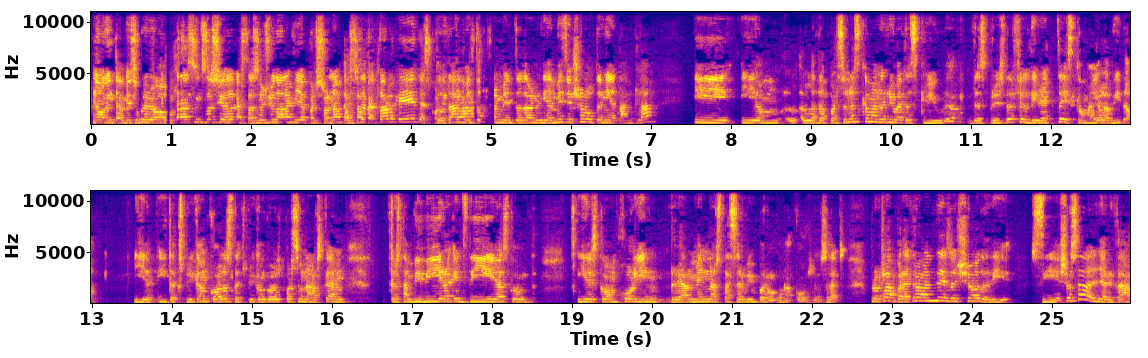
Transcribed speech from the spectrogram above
No, i també suposo Però... que la sensació de que estàs ajudant aquella persona a passar la tarda, desconnectar... Totalment, totalment, totalment. I a més jo això no ho tenia tan clar. I, i amb la de persones que m'han arribat a escriure després de fer el directe és que mai a la vida. I, i t'expliquen coses, t'expliquen coses personals que, han, que estan vivint aquests dies, com, i és com, jolín, realment està servint per alguna cosa, saps? Però clar, per altra banda és això de dir, si això s'ha d'allargar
